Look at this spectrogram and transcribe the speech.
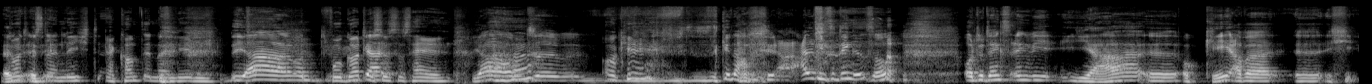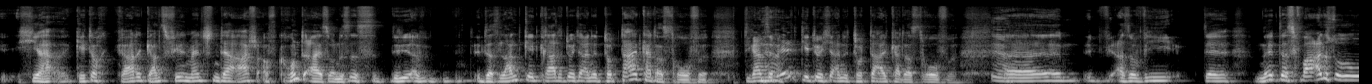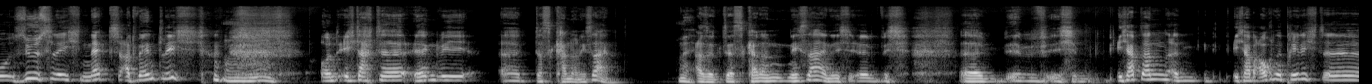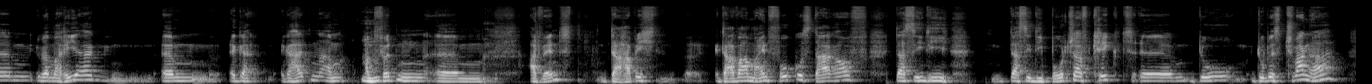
Äh, Gott ist äh, ein Licht, er kommt in dein Leben. Ja, und. Wo Gott ja, ist, ist es hell. Ja, Aha. und. Äh, okay. Genau, all diese Dinge so. Und du denkst irgendwie, ja, äh, okay, aber äh, hier geht doch gerade ganz vielen Menschen der Arsch auf Grundeis und es ist, die, das Land geht gerade durch eine Totalkatastrophe. Die ganze ja. Welt geht durch eine Totalkatastrophe. Ja. Äh, also wie, der, ne, das war alles so süßlich, nett, adventlich. Mhm. Und ich dachte irgendwie, äh, das kann doch nicht sein. Nee. Also das kann doch nicht sein. Ich, äh, ich, äh, ich, ich habe dann, ähm, ich habe auch eine Predigt äh, über Maria ähm, ge gehalten am, mhm. am vierten ähm, Advent. Da habe ich, da war mein Fokus darauf, dass sie die, dass sie die Botschaft kriegt, äh, du, du bist schwanger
